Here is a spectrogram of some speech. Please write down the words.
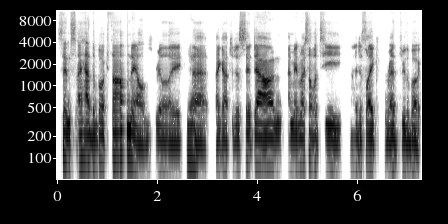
since i had the book thumbnailed really Yeah. that i got to just sit down i made myself a tea i just like read through the book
